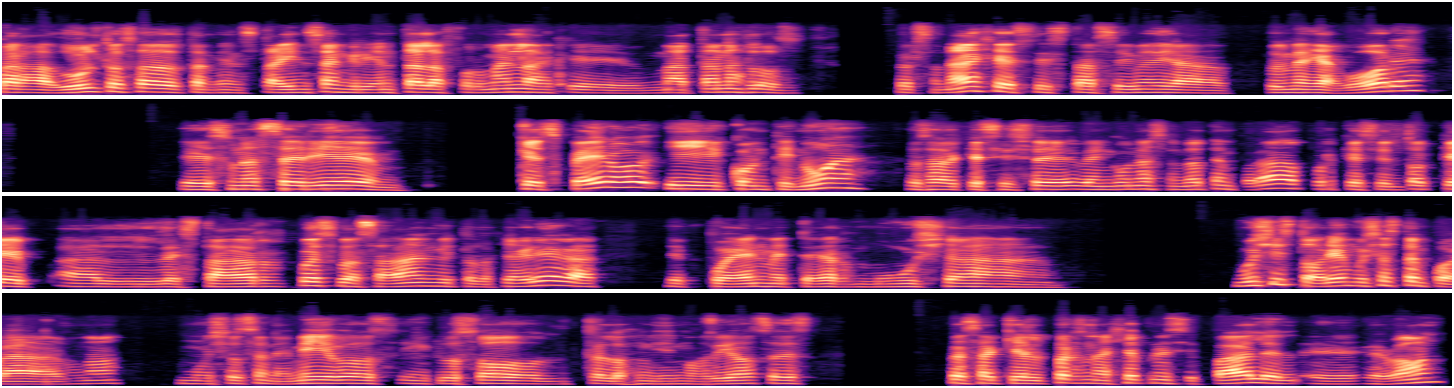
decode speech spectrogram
para adultos también está bien sangrienta la forma en la que matan a los personajes. Está así media, pues media gore. Es una serie que espero y continúe. O sea, que sí se venga una segunda temporada, porque siento que al estar pues basada en mitología griega, le pueden meter mucha, mucha historia, muchas temporadas, ¿no? Muchos enemigos, incluso entre los mismos dioses. Pues aquí el personaje principal, el eh,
